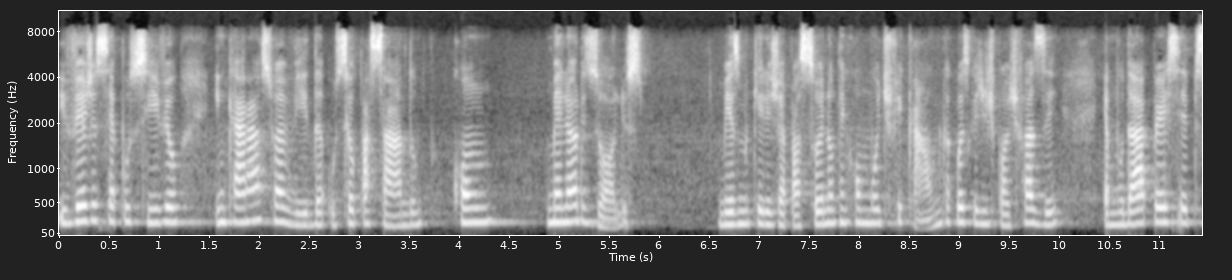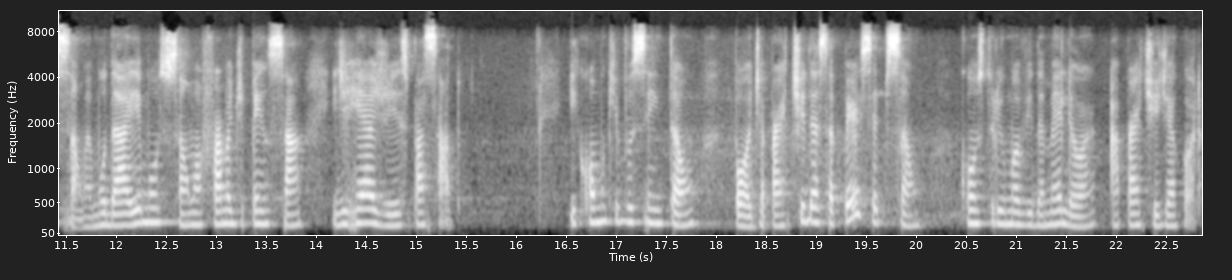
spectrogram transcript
e veja se é possível encarar a sua vida, o seu passado, com melhores olhos. Mesmo que ele já passou e não tem como modificar. A única coisa que a gente pode fazer é mudar a percepção, é mudar a emoção, a forma de pensar e de reagir esse passado. E como que você então pode, a partir dessa percepção, construir uma vida melhor a partir de agora?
